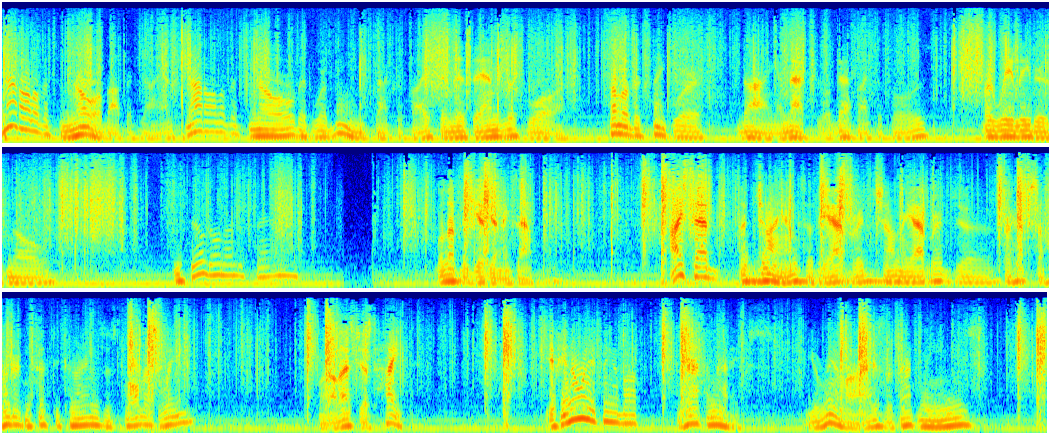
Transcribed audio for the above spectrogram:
Not all of us know about the giants. Not all of us know that we're being sacrificed in this endless war. Some of us think we're dying a natural death, I suppose. But we leaders know. You still don't understand? Well, let me give you an example. I said the giants are the average, on the average, uh, perhaps 150 times as tall as we. Well, that's just height. If you know anything about mathematics, you realize that that means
